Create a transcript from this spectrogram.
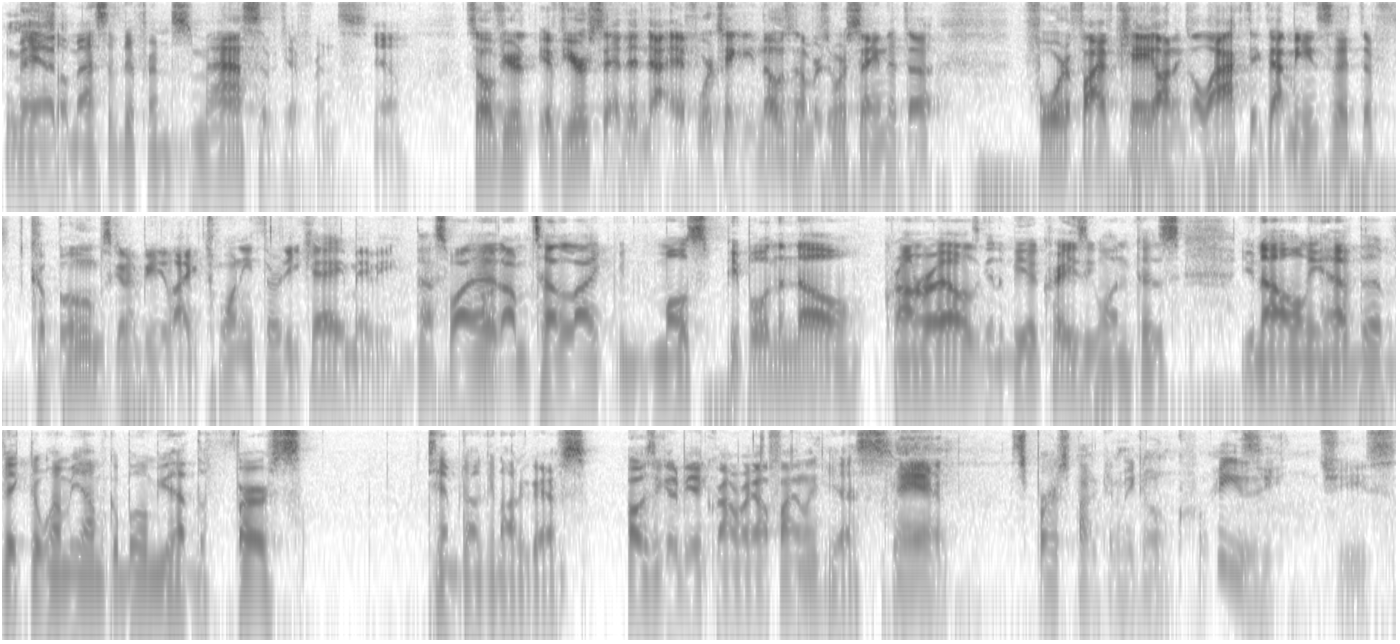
Man. So massive difference. Massive difference. Yeah. So if you're if you're sa- then that, if we're taking those numbers and we're saying that the four to five k on a Galactic, that means that the Kaboom's going to be like 20, 30 k maybe. That's why I'm telling like most people in the know, Crown Royale is going to be a crazy one because you not only have the Victor Wembanyama Kaboom, you have the first Tim Duncan autographs. Oh, is it going to be in Crown Royale finally? Yes. Man. Spurs spot gonna be going crazy. Jeez,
